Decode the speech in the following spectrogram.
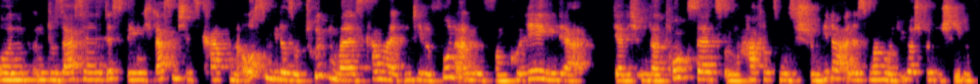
und, und, du sagst ja deswegen, ich lasse mich jetzt gerade von außen wieder so drücken, weil es kam halt ein Telefonanruf vom Kollegen, der der dich unter Druck setzt und ach, jetzt muss ich schon wieder alles machen und Überstunden schieben.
